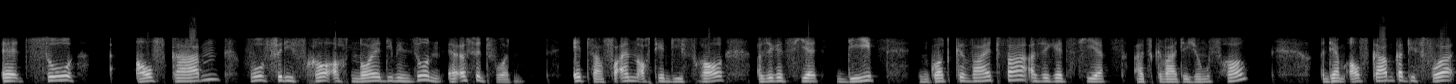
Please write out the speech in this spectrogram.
äh, zu Aufgaben, wo für die Frau auch neue Dimensionen eröffnet wurden. Etwa vor allem auch den die Frau, also jetzt hier die Gott geweiht war, also jetzt hier als geweihte Jungfrau, und die haben Aufgaben gehabt, die es vorher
